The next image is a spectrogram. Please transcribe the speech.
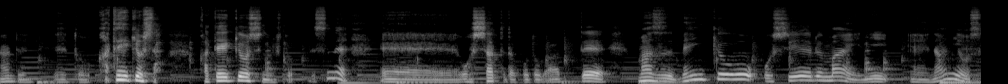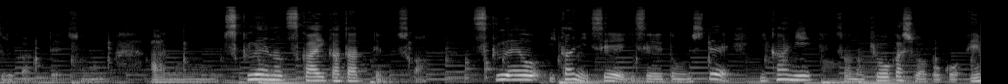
なんて、えっ、ー、と、家庭教師だ。家庭教師の人がですね、えー、おっしゃってたことがあって、まず勉強を教える前に、えー、何をするかって、その、あの、机の使い方っていうんですか、机をいかに整理整頓していかにその教科書はここえ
